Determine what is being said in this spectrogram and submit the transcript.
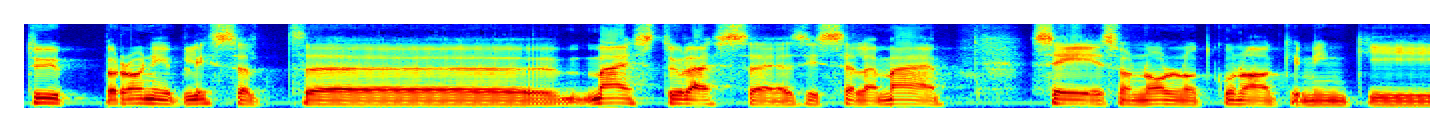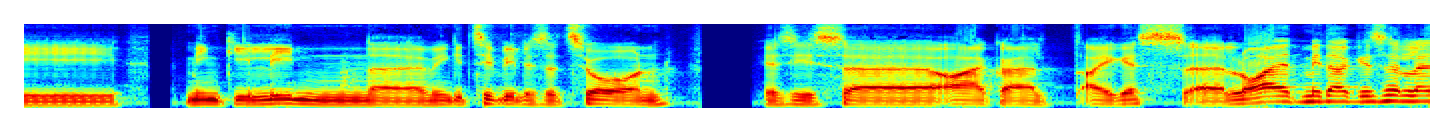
tüüp ronib lihtsalt uh, mäest ülesse ja siis selle mäe sees on olnud kunagi mingi, mingi linn, mingi tsivilisatsioon ja siis äh, aeg-ajalt, I guess, äh, loed midagi selle,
